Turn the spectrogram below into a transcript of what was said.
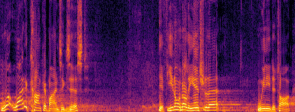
What, why do concubines exist? If you don't know the answer to that, we need to talk.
